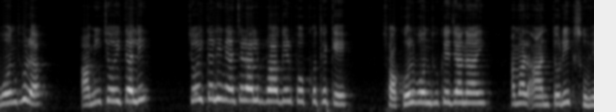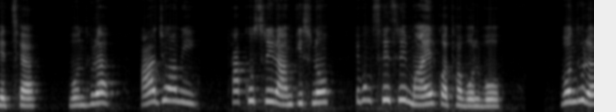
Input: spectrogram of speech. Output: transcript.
বন্ধুরা, আমি চৈতালি। চৈতালি ন্যাচারাল ভ্লগের পক্ষ থেকে সকল বন্ধুকে জানাই আমার আন্তরিক শুভেচ্ছা। বন্ধুরা, আজও আমি ঠাকুর শ্রী রামকৃষ্ণ এবং শ্রী শ্রী মায়ের কথা বলব। বন্ধুরা,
